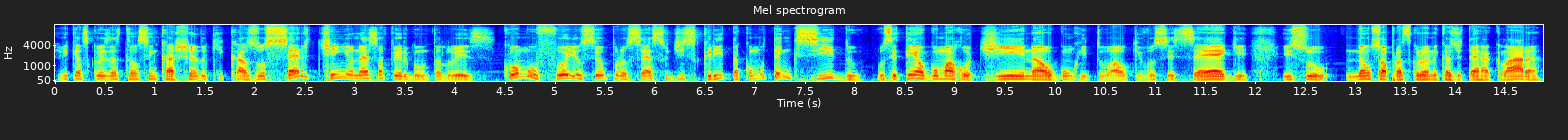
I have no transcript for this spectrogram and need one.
Vê que as coisas estão se encaixando que casou certinho nessa pergunta, Luiz. Como foi o seu processo de escrita? Como tem sido? Você tem alguma rotina, algum ritual que você segue? Isso não só para as crônicas de Terra Clara,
